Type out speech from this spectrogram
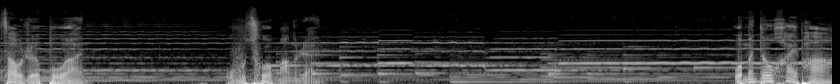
燥热不安，无措茫然。我们都害怕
